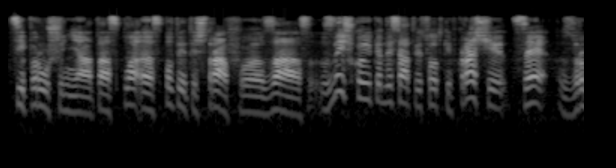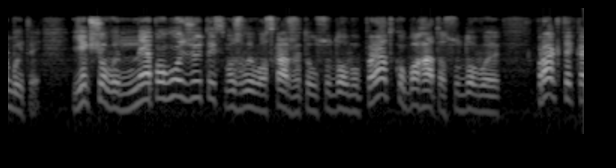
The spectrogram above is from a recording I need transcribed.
ці порушення та е, сплатити штраф е, за знижкою 50%, краще це зробити. Якщо ви не погоджуєтесь, можливо, оскаржити у судовому порядку. Багато судової практики,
